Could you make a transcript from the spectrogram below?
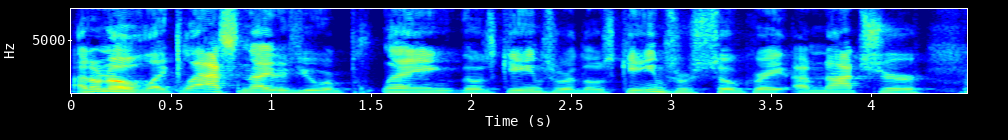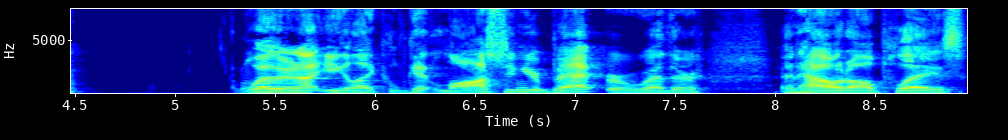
I don't know, like last night, if you were playing those games where those games were so great, I'm not sure whether or not you like get lost in your bet or whether and how it all plays.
